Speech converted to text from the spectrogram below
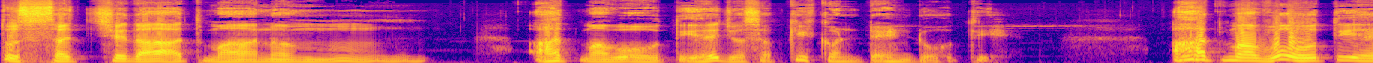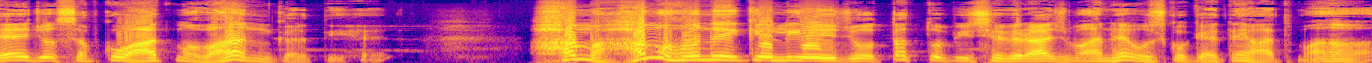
तो सच्चिदात्मानम आत्मा वो होती है जो सबकी कंटेंट होती है। आत्मा वो होती है जो सबको आत्मवान करती है। हम हम होने के लिए जो तत्व पीछे विराजमान है, उसको कहते हैं आत्मा।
